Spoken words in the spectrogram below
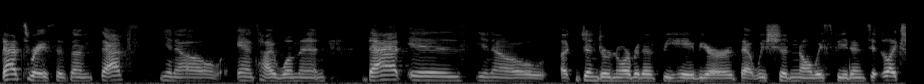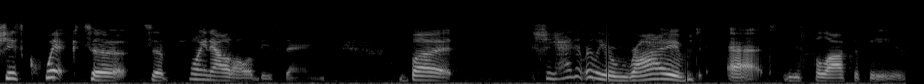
that's racism. That's you know anti-woman. That is you know a gender normative behavior that we shouldn't always feed into. Like she's quick to to point out all of these things, but she hasn't really arrived at these philosophies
